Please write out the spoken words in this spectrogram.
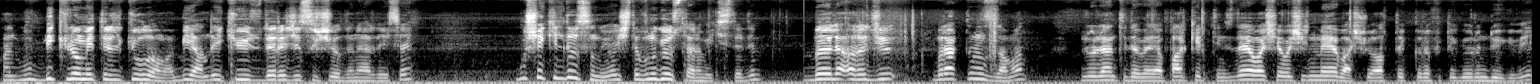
Hani bu bir kilometrelik yol ama bir anda 200 derece sıçradı neredeyse. Bu şekilde ısınıyor. İşte bunu göstermek istedim. Böyle aracı bıraktığınız zaman rölantide veya park ettiğinizde yavaş yavaş inmeye başlıyor. Alttaki grafikte göründüğü gibi.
